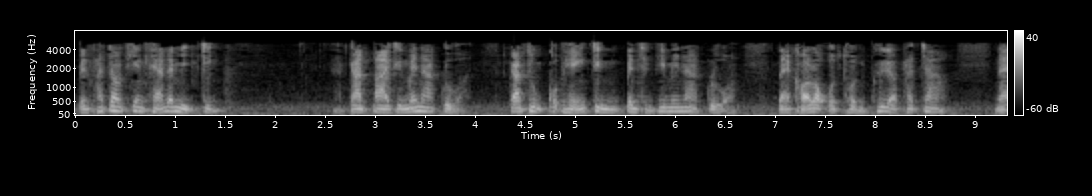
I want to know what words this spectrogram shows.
เป็นพระเจ้าเที่ยงแท้และมีจริง การตายจึงไม่น่ากลัว การถูกข่มเหงจริงเป็นสิ่งที่ไม่น่ากลัว แต่ขอเราอดทนเพื่อพระเจ้าและ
